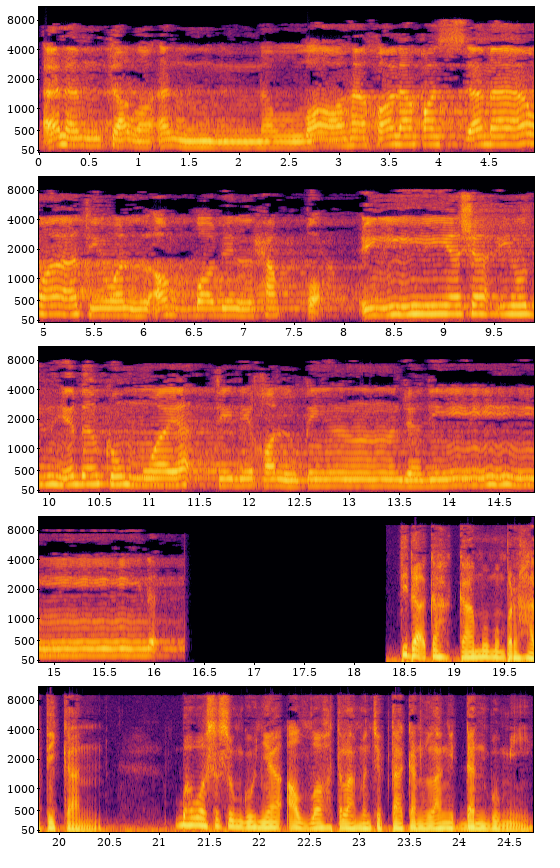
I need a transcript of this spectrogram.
Alam tara anna Allah khalaqa as-samawati wal-ardha bil haqq in yasha' yudhhibkum wa ya'ti bi khalqin jadid. Tidakkah kamu memperhatikan bahwa sesungguhnya Allah telah menciptakan langit dan bumi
